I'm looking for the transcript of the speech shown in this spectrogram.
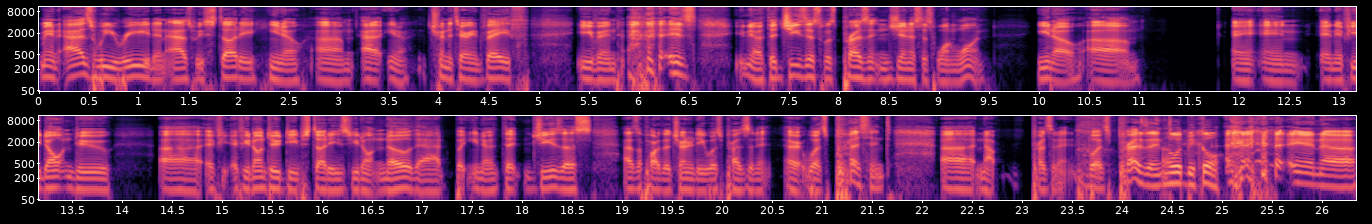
man, as we read and as we study, you know, um, at, you know, Trinitarian faith, even is you know that Jesus was present in Genesis one one. You know, um, and and and if you don't do uh, if you, if you don't do deep studies, you don't know that. But you know that Jesus, as a part of the Trinity, was president or was present, uh, not president, was present. That would be cool. in uh,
